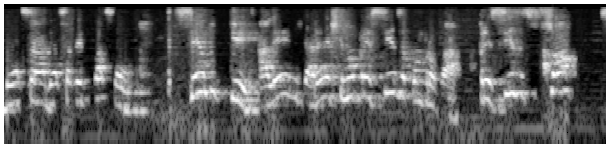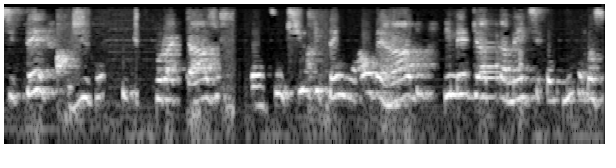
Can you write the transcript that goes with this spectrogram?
dessa, dessa averiguação. Sendo que a lei nos garante que não precisa comprovar, precisa só se ter, de, por acaso, é, que tem algo errado, imediatamente se comunica com o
